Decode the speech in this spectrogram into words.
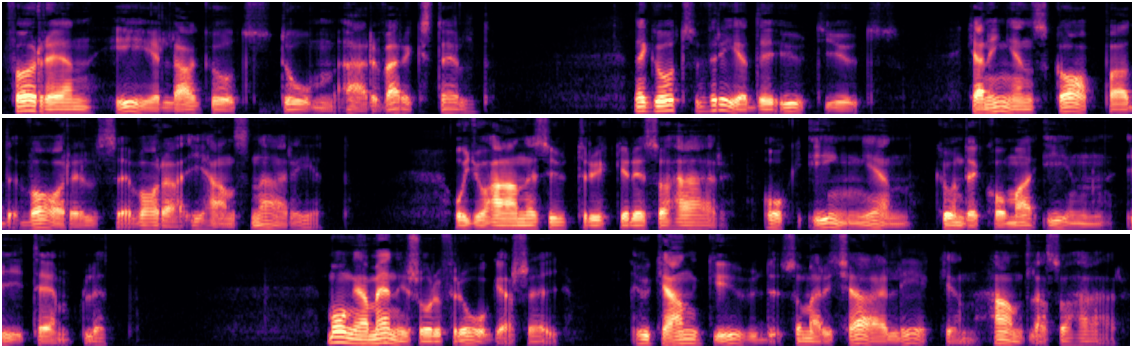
förrän hela Guds dom är verkställd. När Guds vrede utgjuts kan ingen skapad varelse vara i hans närhet. Och Johannes uttrycker det så här, och ingen kunde komma in i templet. Många människor frågar sig, hur kan Gud som är kärleken handla så här?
